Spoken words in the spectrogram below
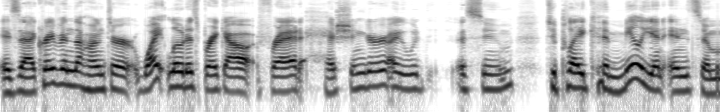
is that Kraven the Hunter, White Lotus breakout Fred Hechinger, I would assume, to play Chameleon in some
